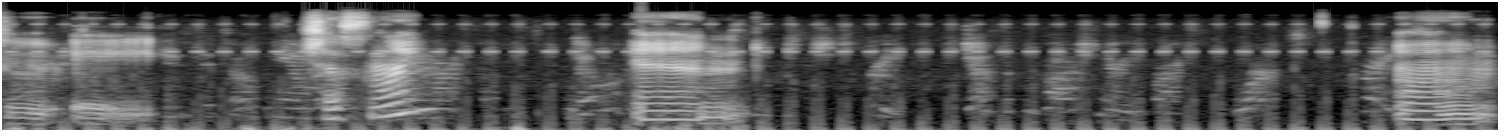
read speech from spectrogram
to a chest line. And um,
